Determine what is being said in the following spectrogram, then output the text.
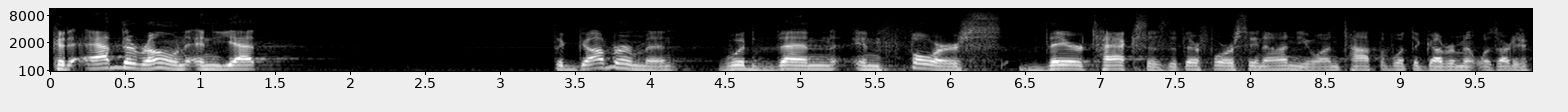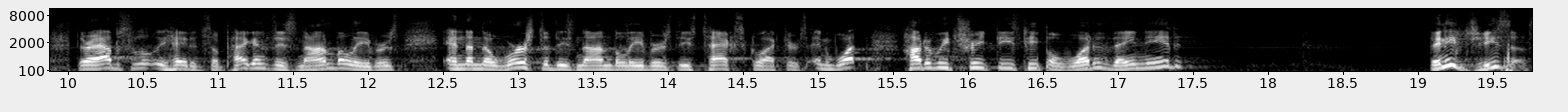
could add their own, and yet the government would then enforce their taxes that they're forcing on you on top of what the government was already. They're absolutely hated. So pagans, these non-believers, and then the worst of these non-believers, these tax collectors. And what? How do we treat these people? What do they need? They need Jesus.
